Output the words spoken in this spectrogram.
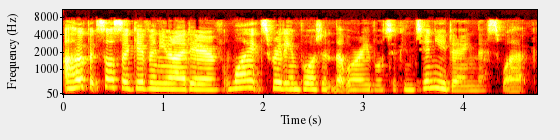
I hope it's also given you an idea of why it's really important that we're able to continue doing this work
